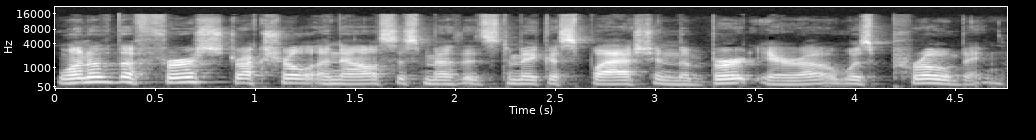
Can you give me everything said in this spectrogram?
One of the first structural analysis methods to make a splash in the BERT era was probing.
